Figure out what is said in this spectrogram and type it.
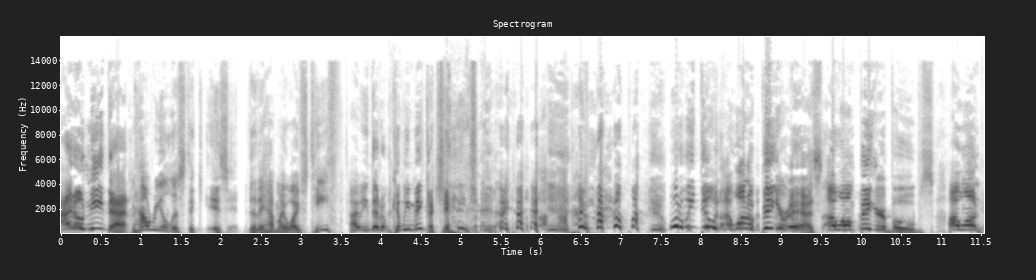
I don't need that. And how realistic is it? Do they have my wife's teeth? I mean, they don't, can we make a change? I mean, I what are we doing? I want a bigger ass. I want bigger boobs. I want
